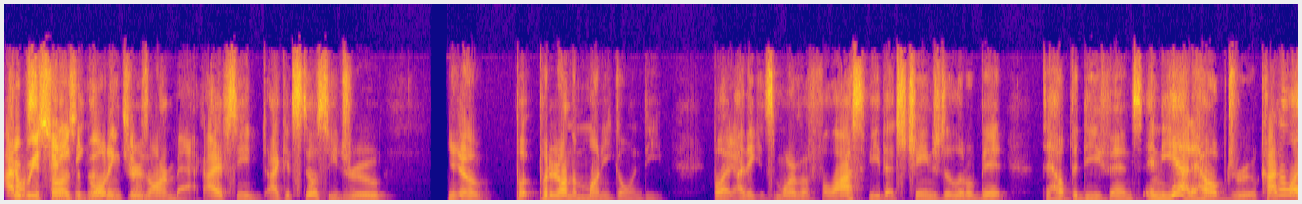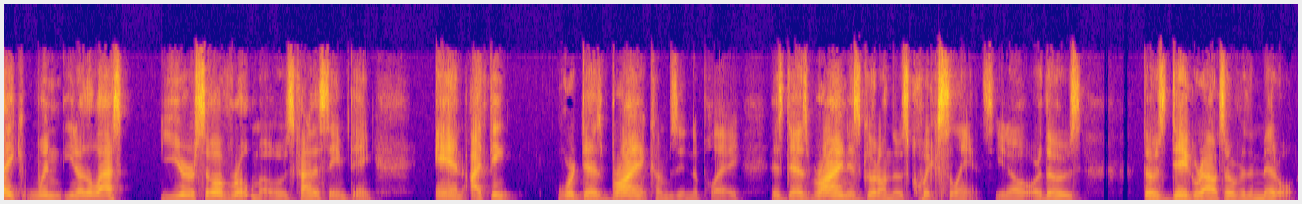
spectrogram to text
I don't see anything holding Drew's arm back. I've seen. I could still see Drew, you know, put put it on the money going deep. But yeah. I think it's more of a philosophy that's changed a little bit to help the defense, and yeah, to help Drew. Kind of like when you know the last year or so of Romo, it was kind of the same thing. And I think where Dez Bryant comes into play is Dez Bryant is good on those quick slants, you know, or those those dig routes over the middle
